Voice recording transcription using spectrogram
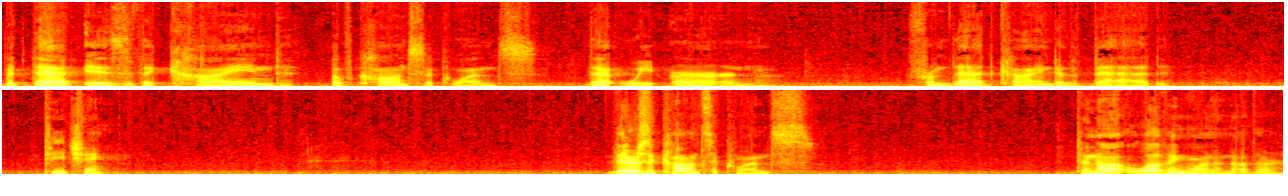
But that is the kind of consequence that we earn from that kind of bad teaching. There's a consequence to not loving one another,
